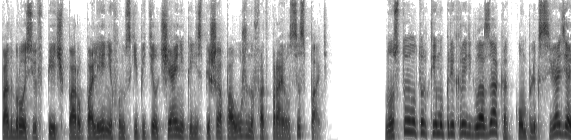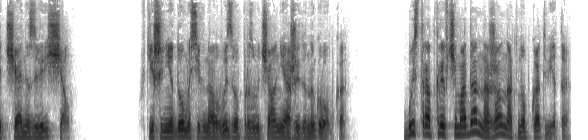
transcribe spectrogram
Подбросив в печь пару поленьев, он вскипятил чайник и, не спеша поужинав, отправился спать. Но стоило только ему прикрыть глаза, как комплекс связи отчаянно заверещал. В тишине дома сигнал вызова прозвучал неожиданно громко. Быстро открыв чемодан, нажал на кнопку ответа.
